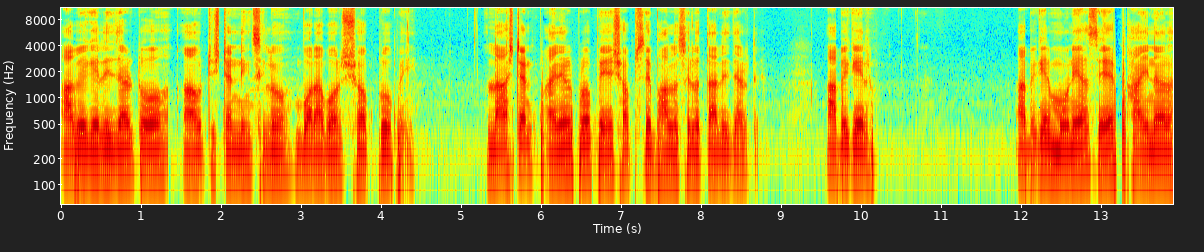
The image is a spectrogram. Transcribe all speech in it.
আবেগের রেজাল্টও আউটস্ট্যান্ডিং ছিল, বরাবর সব প্রপেই লাস্ট অ্যান্ড ফাইনাল প্রপে সবচেয়ে ভালো ছিল তার রেজাল্টে। আবেগের আবেগের মনে আছে ফাইনাল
